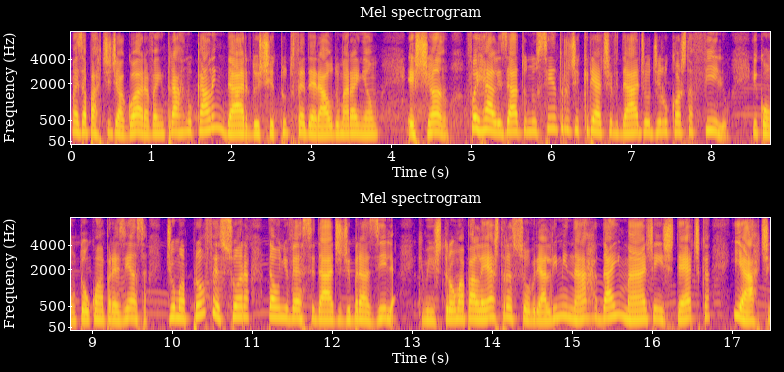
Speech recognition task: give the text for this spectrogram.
mas a partir de agora vai entrar no calendário do Instituto Federal do Maranhão. Este ano foi realizado no Centro de Criatividade Odilo Costa Filho e contou com a presença de uma professora da Universidade de Brasília, que ministrou uma palestra sobre a liminar da imagem estética e arte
